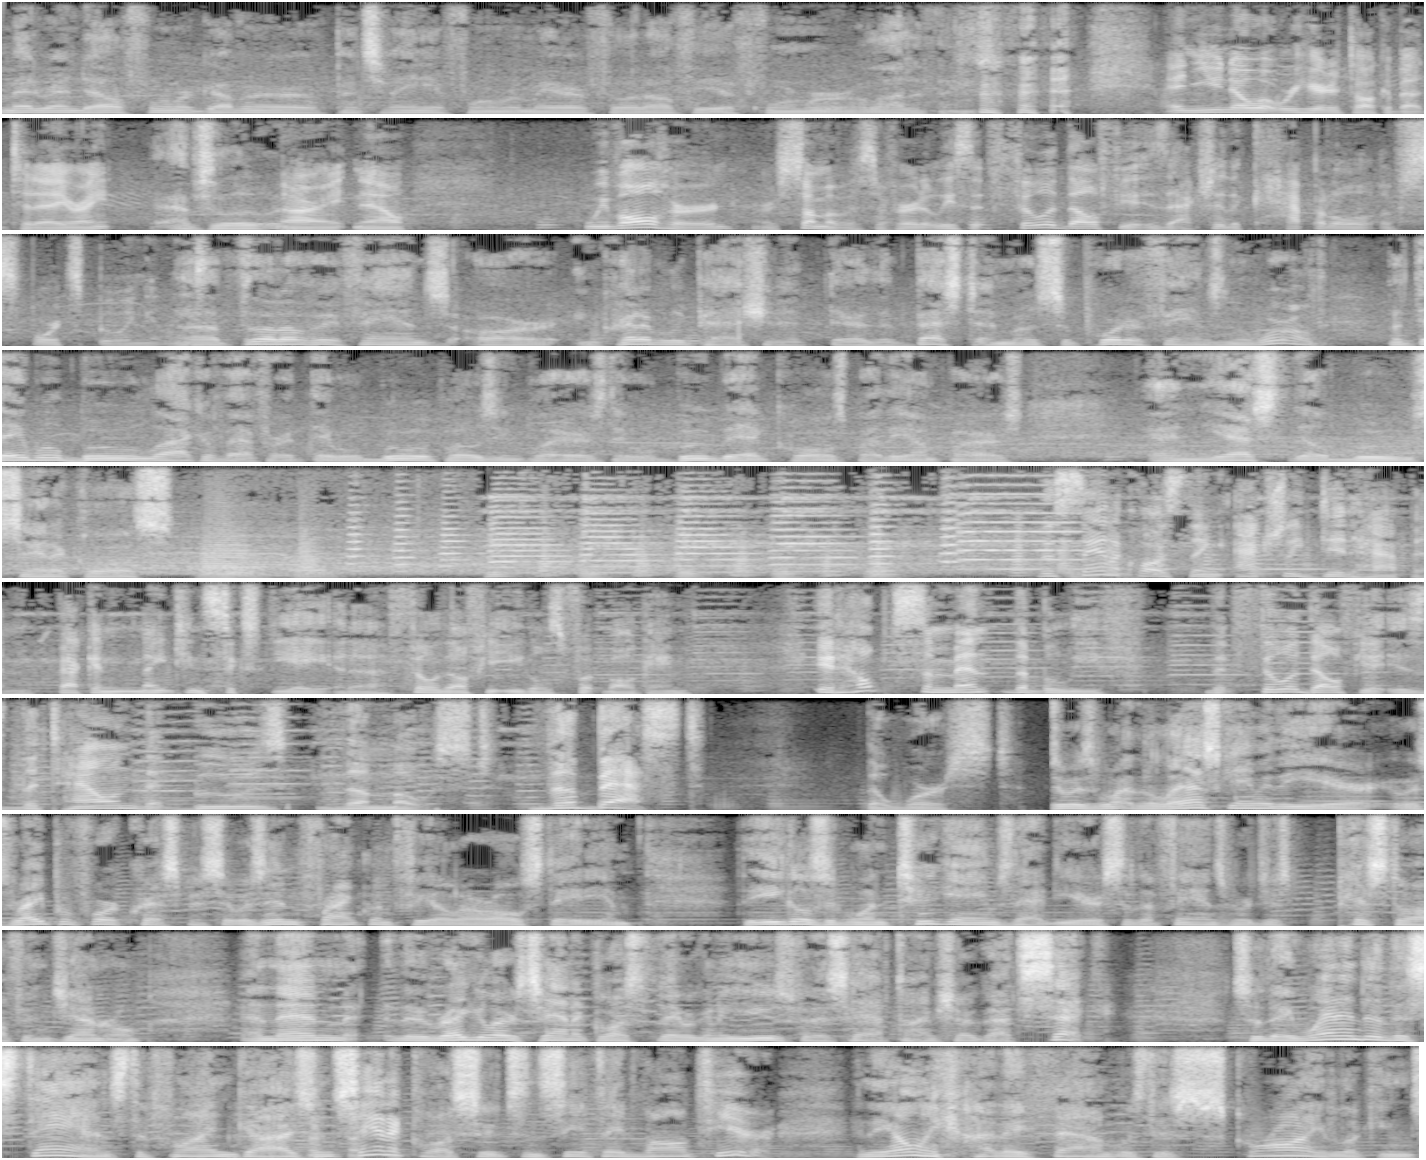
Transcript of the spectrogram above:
I'm Ed Rendell, former governor of Pennsylvania, former mayor of Philadelphia, former a lot of things. and you know what we're here to talk about today, right? Absolutely. All right. Now, we've all heard, or some of us have heard at least, that Philadelphia is actually the capital of sports booing, at least. Uh, Philadelphia fans are incredibly passionate. They're the best and most supportive fans in the world. But they will boo lack of effort. They will boo opposing players. They will boo bad calls by the umpires. And yes, they'll boo Santa Claus. The Santa Claus thing actually did happen back in 1968 at a Philadelphia Eagles football game. It helped cement the belief that Philadelphia is the town that boos the most, the best, the worst. It was one, the last game of the year. It was right before Christmas. It was in Franklin Field, our old stadium. The Eagles had won two games that year, so the fans were just pissed off in general. And then the regular Santa Claus that they were going to use for this halftime show got sick. So they went into the stands to find guys in Santa Claus suits and see if they'd volunteer. And the only guy they found was this scrawny looking,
